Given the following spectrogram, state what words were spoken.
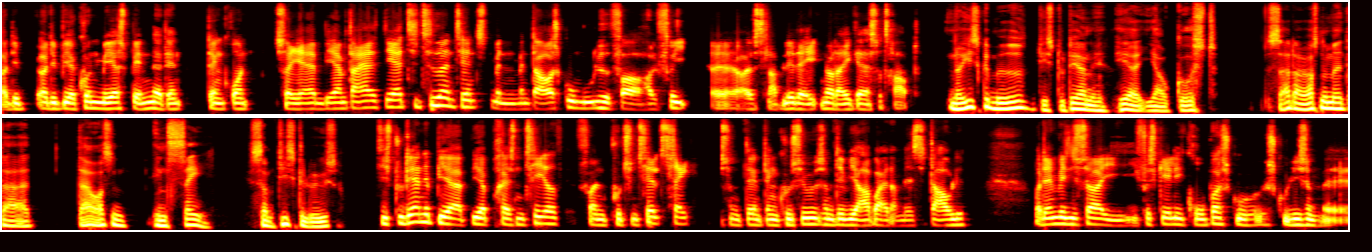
og, det, og det bliver kun mere spændende af den, den grund. Så ja, ja der er, det er til tider intenst, men, men der er også god mulighed for at holde fri øh, og slappe lidt af, når der ikke er så travlt. Når I skal møde de studerende her i august, så er der jo også noget med, at der er, der er også en, en sag, som de skal løse. De studerende bliver, bliver præsenteret for en potentiel sag, som den, den kunne se ud som det, vi arbejder med til dagligt. Og den vil de så i, i forskellige grupper skulle, skulle ligesom øh,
